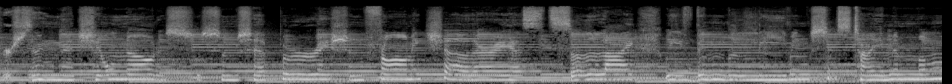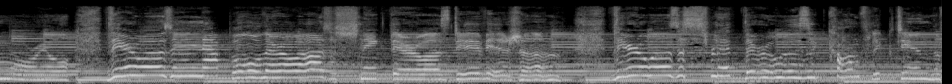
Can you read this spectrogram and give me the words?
First thing that you'll notice is some separation from each other. Yes, it's a lie we've been believing since time immemorial. There was an apple, there was a snake, there was division. There was a split, there was a conflict in the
